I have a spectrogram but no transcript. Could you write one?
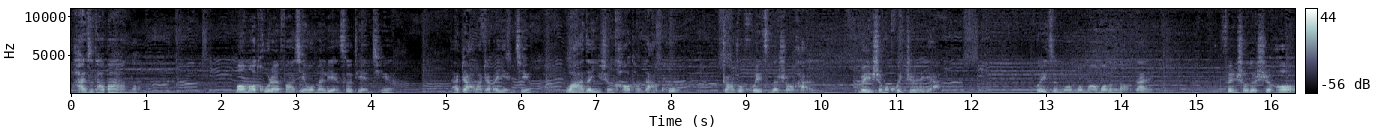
孩子他爸呢？”毛毛突然发现我们脸色铁青，他眨巴眨巴眼睛，哇的一声嚎啕大哭，抓住惠子的手喊：“为什么会这样？”惠子摸摸毛毛的脑袋，分手的时候。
